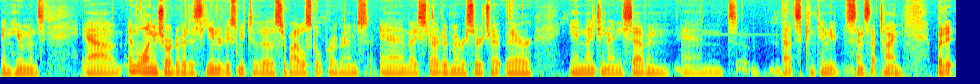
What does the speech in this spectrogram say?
in humans. Um, and the long and short of it is he introduced me to the survival school programs, and I started my research out there in 1997, and that's continued since that time. But it,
